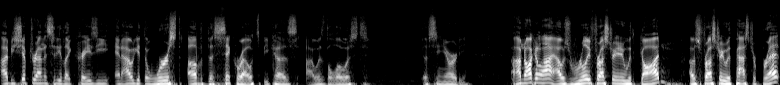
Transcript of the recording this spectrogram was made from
I'd be shipped around the city like crazy, and I would get the worst of the sick routes because I was the lowest of seniority. I'm not gonna lie, I was really frustrated with God. I was frustrated with Pastor Brett.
